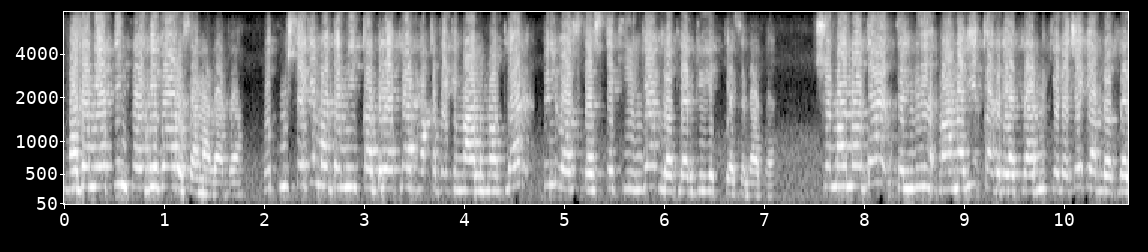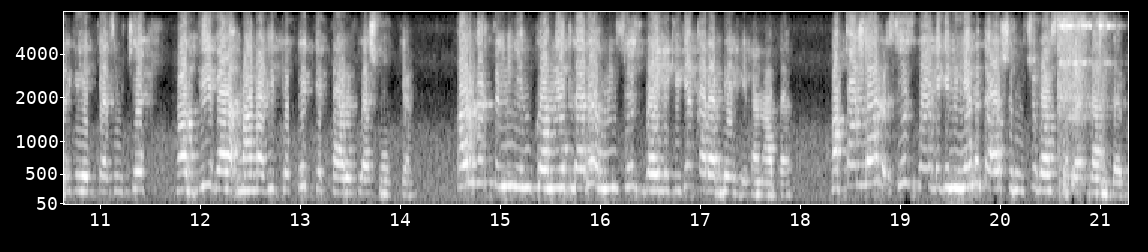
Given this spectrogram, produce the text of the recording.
Madaniyatning poydevori sanaladi. O'tmishdagi madaniy qadriyatlar haqidagi ma'lumotlar til vositasida keyingi avlodlarga yetkaziladi. Shu ma'noda tilni ma'naviy qadriyatlarni kelajak avlodlarga yetkazuvchi moddiy va ma'naviy ko'prik deb ta'riflash mumkin. Har bir tilning imkoniyatlari uning so'z boyligiga qarab belgilanadi. Maqollar so'z boyligini yanada oshiruvchi vositalardandir.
